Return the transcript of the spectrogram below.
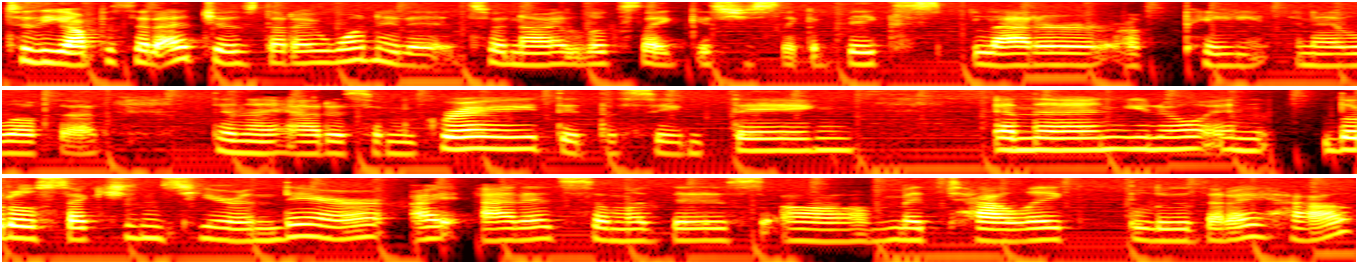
to the opposite edges that I wanted it. So now it looks like it's just like a big splatter of paint, and I love that. Then I added some gray, did the same thing. And then, you know, in little sections here and there, I added some of this um, metallic blue that I have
